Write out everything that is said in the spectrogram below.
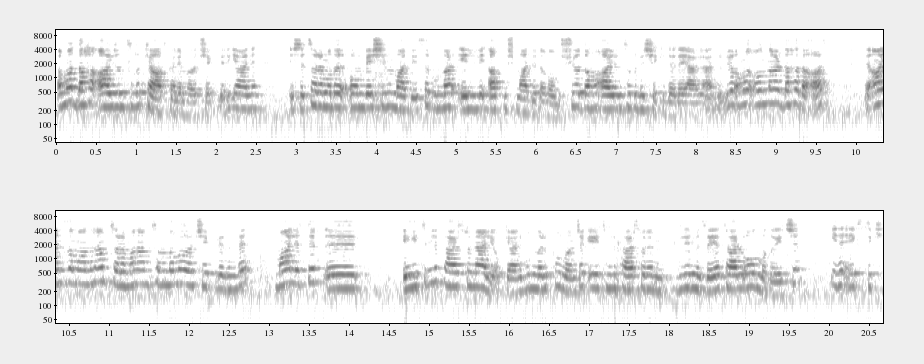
ama daha ayrıntılı kağıt kalem ölçekleri. Yani işte taramada 15-20 madde ise bunlar 50-60 maddeden oluşuyor. Daha ayrıntılı bir şekilde değerlendiriliyor ama onlar daha da az. Ve aynı zamanda hem tarama hem tanılama ölçeklerinde maalesef e, eğitimli personel yok. Yani bunları kullanacak eğitimli personelimiz yeterli olmadığı için yine eksik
